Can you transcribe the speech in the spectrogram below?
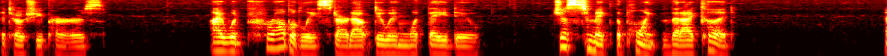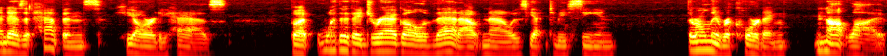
Hitoshi purrs, I would probably start out doing what they do, just to make the point that I could. And as it happens, he already has. But whether they drag all of that out now is yet to be seen. They're only recording, not live,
